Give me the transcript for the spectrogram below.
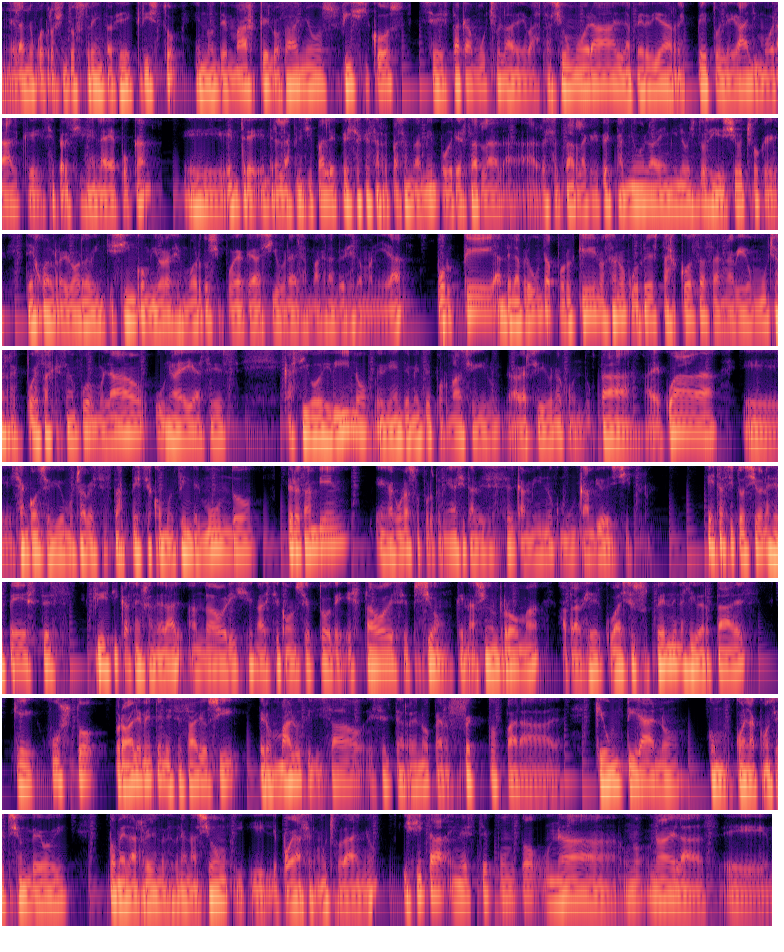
el año 430 de Cristo, en donde más que los daños físicos se destaca mucho la devastación moral, la pérdida de respeto legal y moral que se percibe en la época. Eh, entre, las principales pestes que se repasan también podría estar la, resaltar la gripe española de 1918 que dejó alrededor de 25 millones de muertos y puede que haya sido una de las más grandes de la humanidad. ¿Por qué? Ante la pregunta ¿por qué nos han ocurrido estas cosas? Han habido muchas respuestas que se han formulado. Una de ellas es castigo divino, evidentemente por no seguir, haber seguido una conducta adecuada. Eh, se han concebido muchas veces estas pestes como el fin del mundo, pero también en algunas oportunidades, y tal vez es el camino, como un cambio de ciclo. Estas situaciones de pestes crísticas en general han dado origen a este concepto de estado de excepción que nació en Roma, a través del cual se suspenden las libertades, que justo, probablemente necesario sí, pero mal utilizado es el terreno perfecto para que un tirano con, la concepción de hoy tome las riendas de una nación y, le puede hacer mucho daño. Y cita en este punto una, una, de las eh,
